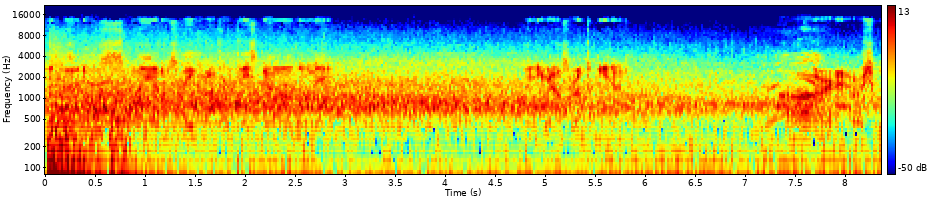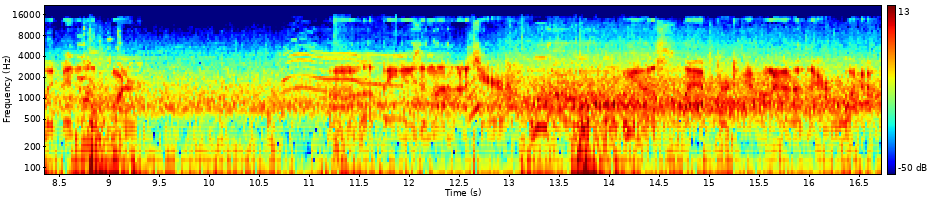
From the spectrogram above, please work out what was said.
slams Faye Crawford face down onto the mat. And he rounds her up again. Hard Irish whip into the corner. Oh, the baby's in the high chair. Ooh, he just slapped her down out of there. Wow.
